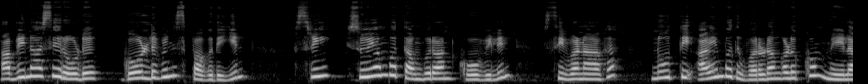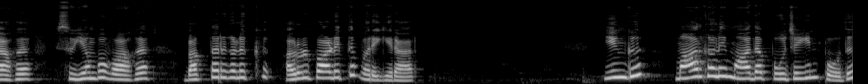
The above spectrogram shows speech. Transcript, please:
அவினாசி ரோடு கோல்டுவின்ஸ் பகுதியில் ஸ்ரீ சுயம்பு தம்புரான் கோவிலில் சிவனாக நூற்றி ஐம்பது வருடங்களுக்கும் மேலாக சுயம்புவாக பக்தர்களுக்கு அருள்பாலித்து வருகிறார். இங்கு மார்கழி மாத பூஜையின் போது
